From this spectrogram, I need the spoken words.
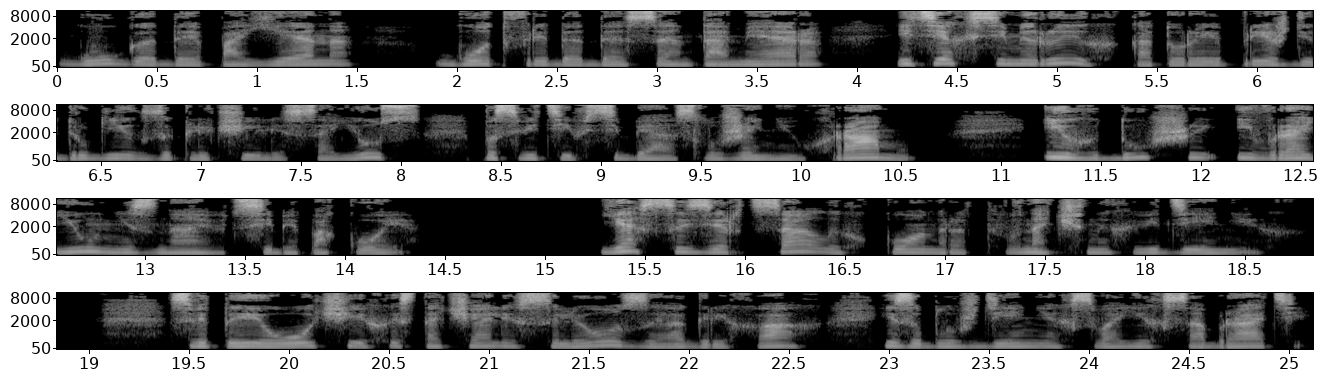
Гуга де Паена, Готфрида де Сент-Амера и тех семерых, которые прежде других заключили союз, посвятив себя служению храму, их души и в раю не знают себе покоя. Я созерцал их, Конрад, в ночных видениях. Святые очи их источали слезы о грехах и заблуждениях своих собратьей,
